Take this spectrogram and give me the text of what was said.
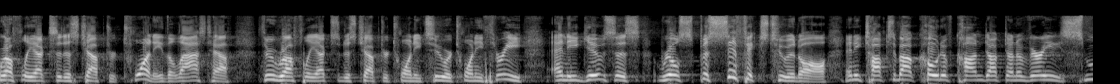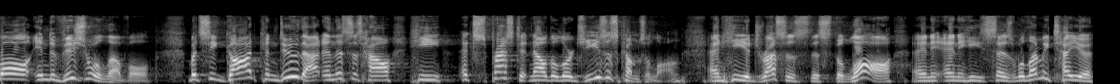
roughly Exodus chapter 20, the last half, through roughly Exodus chapter 22 or 23, and he gives us real specifics to it all. And he talks about code of conduct on a very small individual level. But see, God can do that, and this is how he expressed it. Now, the Lord Jesus comes along and he addresses this, the law, and, and he says, Well, let me tell you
